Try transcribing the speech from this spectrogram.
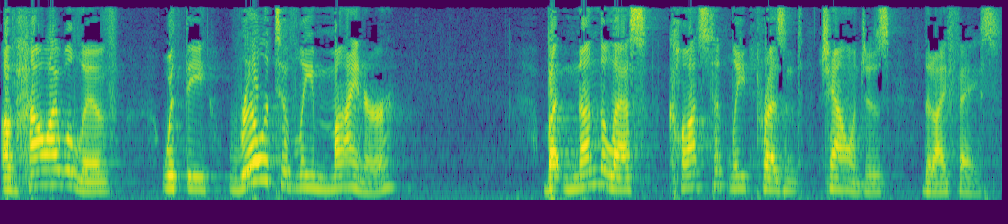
of how I will live with the relatively minor, but nonetheless constantly present challenges that I face.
